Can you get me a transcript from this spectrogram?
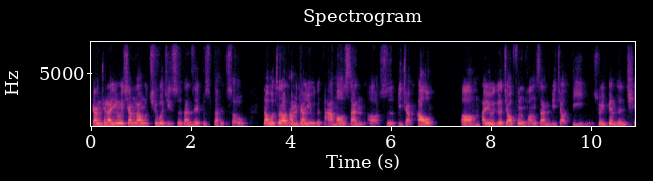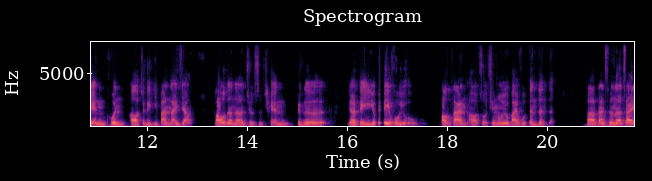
讲起来，因为香港我去过几次，但是也不是很熟。那我知道他们讲有一个大帽山啊是比较高啊，还有一个叫凤凰山比较低，所以变成乾坤啊。这个一般来讲，高的呢就是乾这个呃等于有背后有靠山啊，左青龙右白虎等等的啊。但是呢，在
